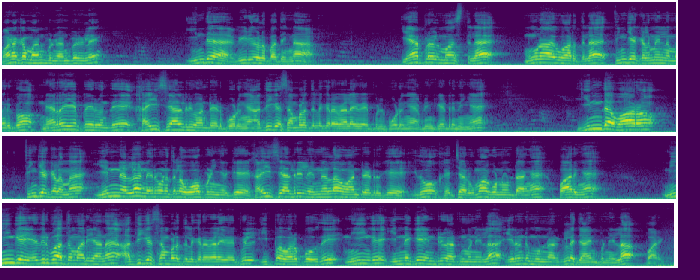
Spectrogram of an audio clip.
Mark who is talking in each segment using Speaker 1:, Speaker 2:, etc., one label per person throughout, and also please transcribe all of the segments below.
Speaker 1: வணக்கம் அன்பு நண்பர்களே. இந்த வீடியோவில் பார்த்தீங்கன்னா ஏப்ரல் மாதத்தில் மூணாவது வாரத்தில் திங்கக்கிழமையில் நம்ம இருக்கோம். நிறைய பேர் வந்து ஹை சேலரி வாண்டட் போடுங்க அதிக சம்பளத்தில் இருக்கிற வேலை வாய்ப்புகள் போடுங்க அப்படின்னு கேட்டிருந்தீங்க. இந்த வாரம் திங்கக்கிழமை என்னெல்லாம் நிறுவனத்தில் ஓப்பனிங் இருக்குது ஹை சேலரியில் என்னெல்லாம் வாண்டட் இருக்குது இதோ ஹெச்ஆர் உமா கொண்டு வந்துட்டாங்க. பாருங்கள் நீங்கள் எதிர்பார்த்த மாதிரியான அதிக சம்பளத்தில் இருக்கிற வேலைவாய்ப்பில் இப்போ வரப்போகுது. நீங்கள் இன்றைக்கே இன்டர்வியூ அட்டன் பண்ணிடலாம். இரண்டு மூணு நாட்களில் ஜாயின் பண்ணிடலாம். பாருங்கள்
